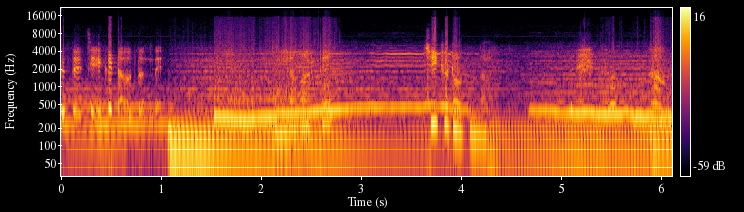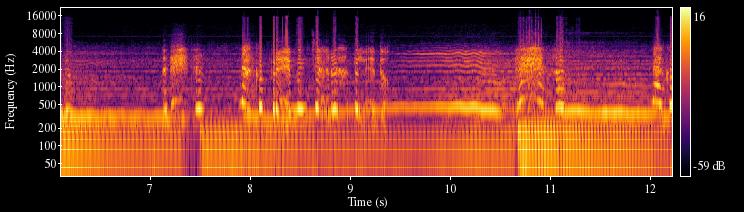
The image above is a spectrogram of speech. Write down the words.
తెల్లవారితే చీకటి అవుతుంది తెల్లవారితే చీకటి అవుతుందా నాకు ప్రేమించే అర్హత లేదు. నాకు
